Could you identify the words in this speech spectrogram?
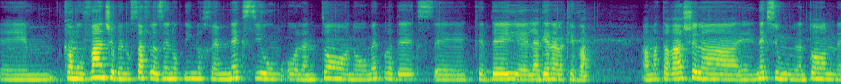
אה, כמובן שבנוסף לזה נותנים לכם נקסיום או לנטון או מפרדקס אה, כדי אה, להגן על הקיבה. המטרה של הנקסיום, לנטון אה,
